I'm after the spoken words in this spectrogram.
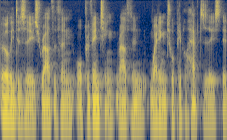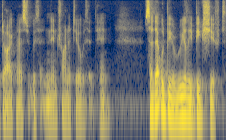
early disease rather than or preventing rather than waiting until people have disease they're diagnosed with it and then trying to deal with it then. So that would be a really big shift.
